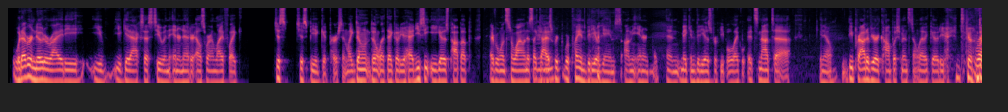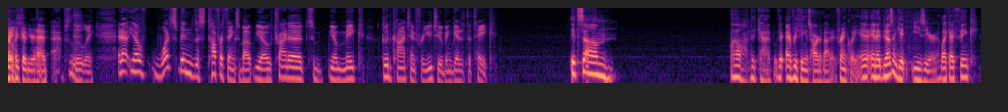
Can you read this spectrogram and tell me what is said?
whatever notoriety you you get access to in the internet or elsewhere in life like just just be a good person. Like don't don't let that go to your head. You see egos pop up every once in a while and it's like mm-hmm. guys we're, we're playing video games on the internet and making videos for people like it's not uh you know, be proud of your accomplishments. Don't let it go to your go, right. don't let go to your head. Absolutely. And now, you know, what's been the tougher things about you know trying to to you know make good content for YouTube and get it to take? It's um. Well, the God, everything is hard about it, frankly, and and it doesn't get easier. Like I think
